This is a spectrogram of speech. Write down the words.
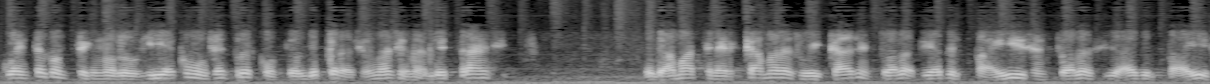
cuenta con tecnología como un centro de control de operación nacional de tránsito donde vamos a tener cámaras ubicadas en todas las vías del país, en todas las ciudades del país.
